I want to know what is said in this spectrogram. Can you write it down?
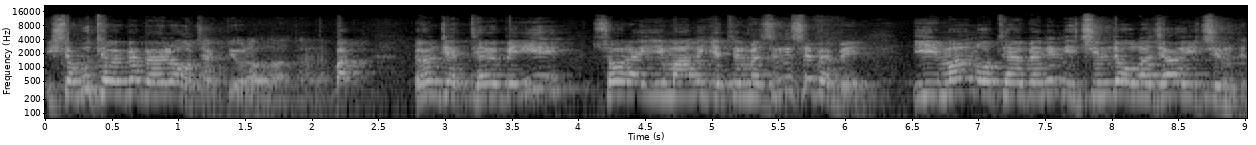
İşte bu tevbe böyle olacak diyor allah Teala. Bak önce tevbeyi sonra imanı getirmesinin sebebi iman o tevbenin içinde olacağı içindir.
